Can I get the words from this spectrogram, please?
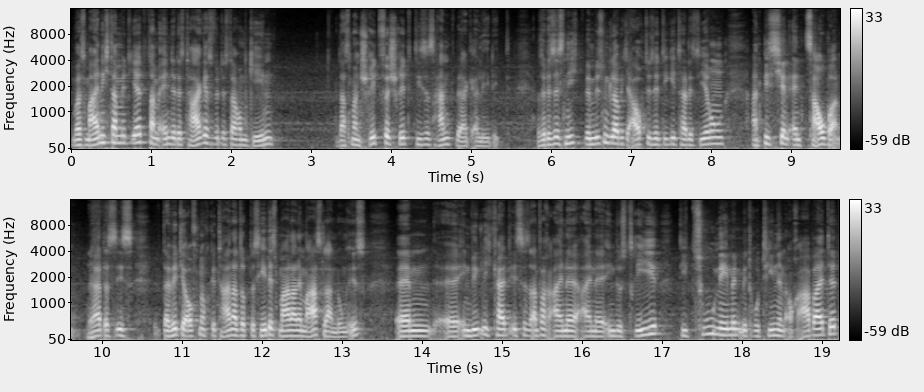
Und was meine ich damit jetzt? Am Ende des Tages wird es darum gehen, dass man Schritt für Schritt dieses Handwerk erledigt. Also das ist nicht, wir müssen glaube ich auch diese Digitalisierung ein bisschen entzaubern. Ja, das ist, da wird ja oft noch getan, als ob das jedes Mal eine Marslandung ist. Ähm, äh, in Wirklichkeit ist es einfach eine, eine Industrie, die zunehmend mit Routinen auch arbeitet.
